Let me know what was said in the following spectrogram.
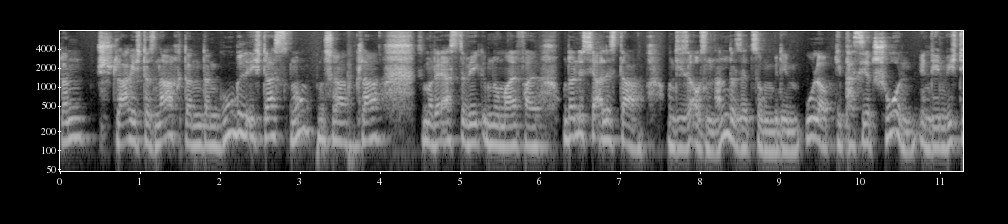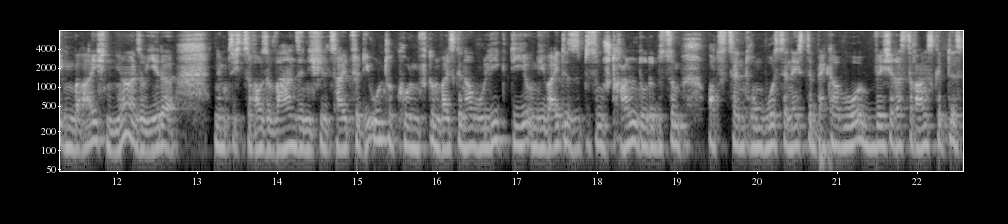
dann schlage ich das nach, dann, dann google ich das. Ne? Ist ja klar. Ist immer der erste Weg im Normalfall. Und dann ist ja alles da. Und diese Auseinandersetzung mit dem Urlaub, die passiert schon in den wichtigen Bereichen. Ja? Also jeder nimmt sich zu Hause wahnsinnig viel Zeit für die Unterkunft und weiß genau, wo liegt die und wie weit ist es bis zum Strand oder bis zum Ortszentrum, wo ist der nächste Bäcker, wo, welche Restaurants gibt es.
